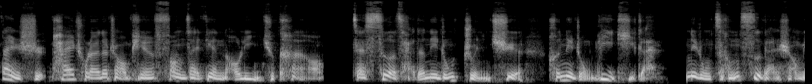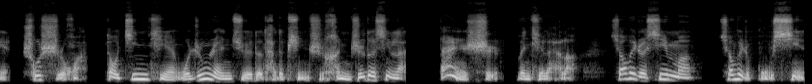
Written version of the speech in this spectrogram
但是拍出来的照片放在电脑里你去看啊，在色彩的那种准确和那种立体感、那种层次感上面，说实话，到今天我仍然觉得它的品质很值得信赖。但是问题来了，消费者信吗？消费者不信，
